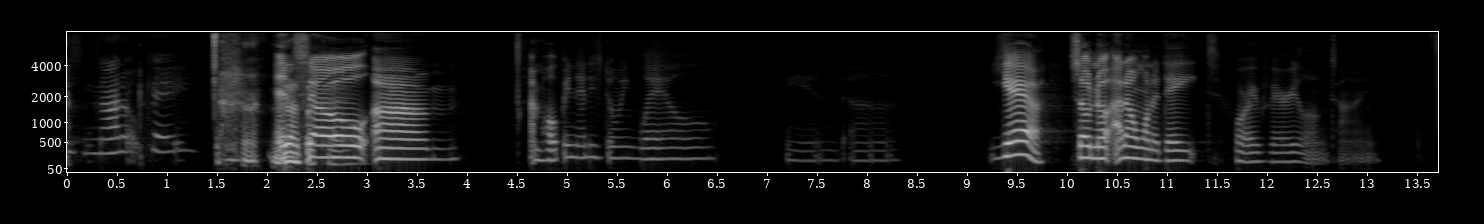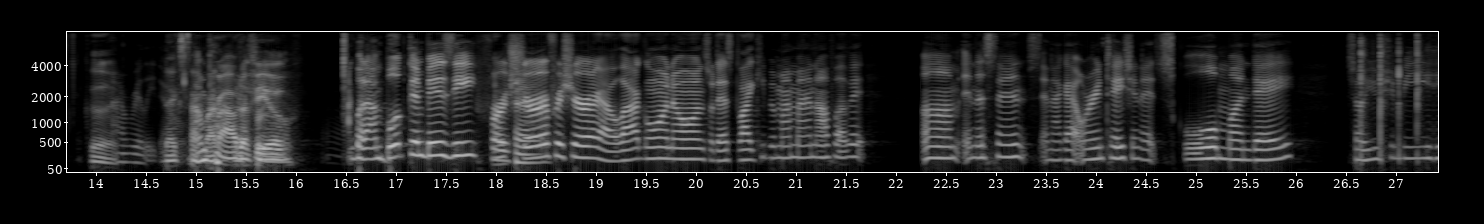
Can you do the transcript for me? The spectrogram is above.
He's not okay. and That's so, um, I'm hoping that he's doing well. And uh, yeah, so no, I don't want to date for a very long time. Good. I really don't. Next time, I'm I proud of you. But I'm booked and busy for Okay. sure, for sure. I got a lot going on, so that's like keeping my mind off of it, um, in a sense. And I got orientation at school Monday, so you should be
